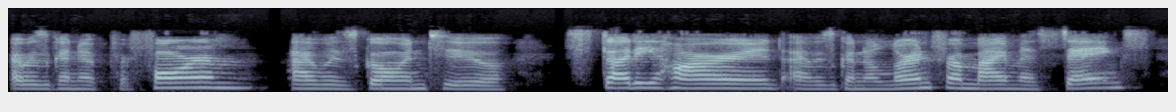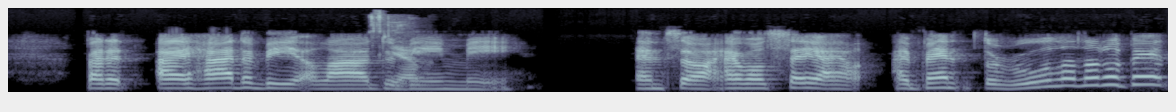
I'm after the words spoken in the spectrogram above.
I was going to perform. I was going to study hard. I was going to learn from my mistakes, but it, I had to be allowed to yeah. be me. And so I will say I, I bent the rule a little bit.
